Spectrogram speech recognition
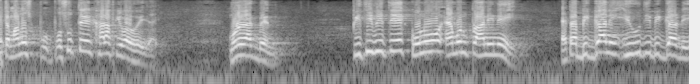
একটা মানুষ পশুর থেকে খারাপ কীভাবে হয়ে যায়? মনে রাখবেন, পৃথিবীতে কোনো এমন প্রাণী নেই। একটা বিজ্ঞানী, ইহুদি বিজ্ঞানী,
